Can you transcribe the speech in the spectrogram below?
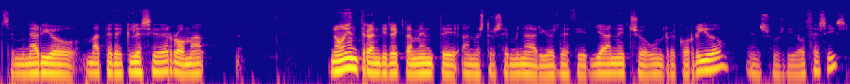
seminario Mater Ecclesia de Roma no entran directamente a nuestro seminario, es decir, ya han hecho un recorrido en sus diócesis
